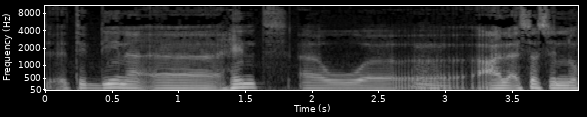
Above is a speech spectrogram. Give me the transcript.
تدينا هنت أو آه، على أساس إنه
